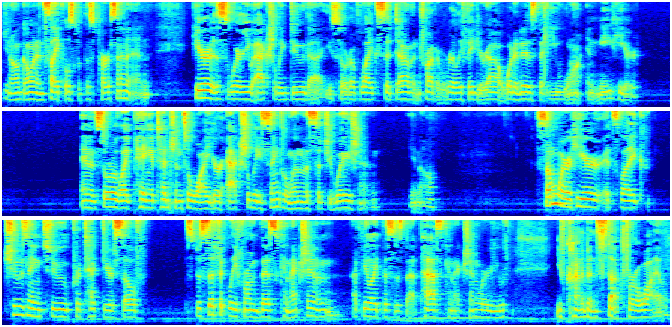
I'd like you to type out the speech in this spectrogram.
you know, going in cycles with this person and here is where you actually do that. You sort of like sit down and try to really figure out what it is that you want and need here. And it's sort of like paying attention to why you're actually single in this situation, you know? Somewhere here, it's like choosing to protect yourself specifically from this connection. I feel like this is that past connection where you've you've kind of been stuck for a while.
